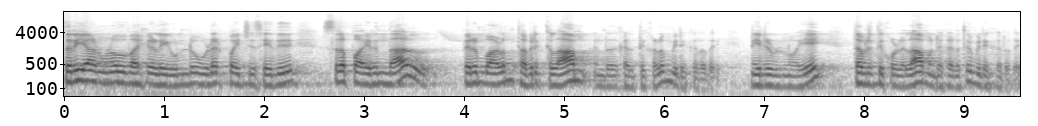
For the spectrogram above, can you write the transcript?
சரியான உணவு வகைகளை உண்டு உடற்பயிற்சி செய்து சிறப்பாக இருந்தால் பெரும்பாலும் தவிர்க்கலாம் என்ற கருத்துக்களும் இருக்கிறது. நீரிழிவு நோயை தவிர்த்து கொள்ளலாம் என்ற கருத்தும் இருக்கிறது.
